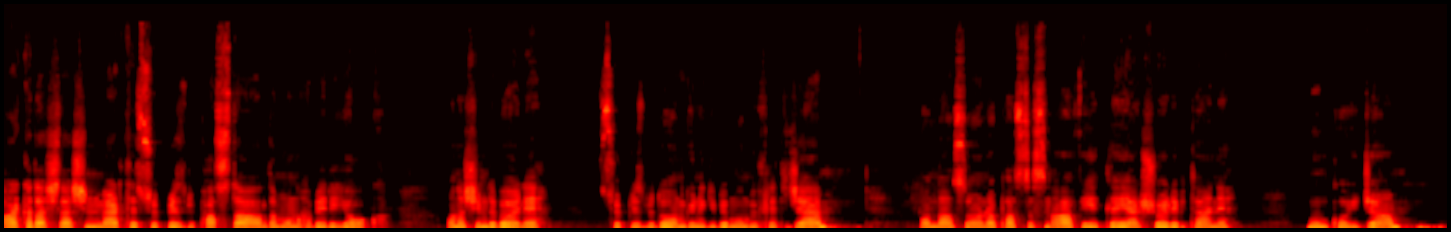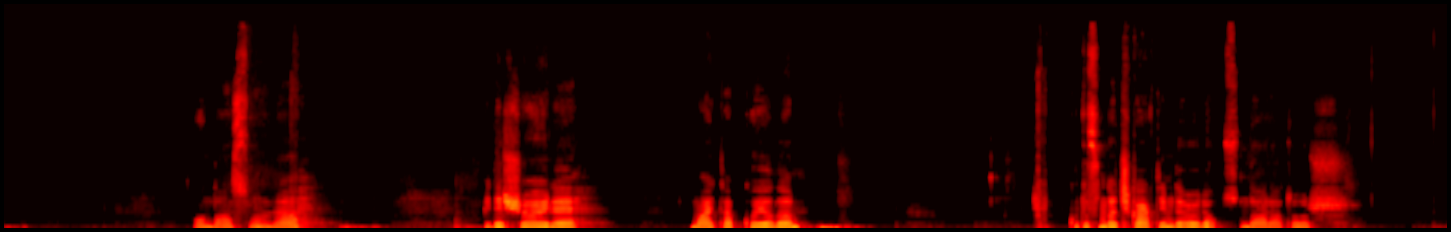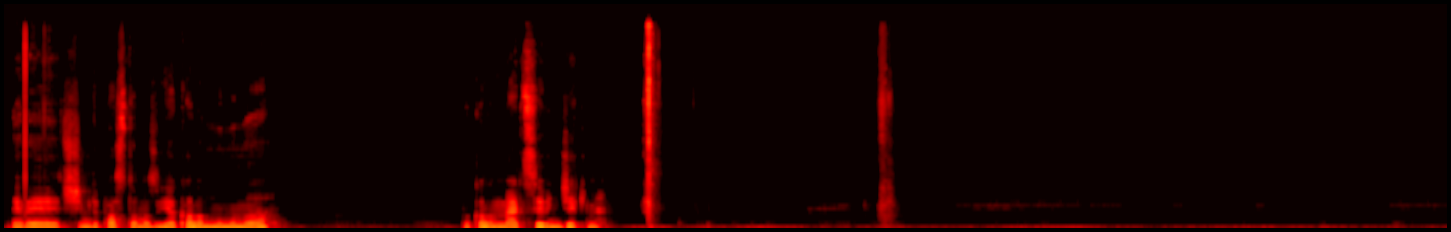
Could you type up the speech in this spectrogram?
Arkadaşlar şimdi Mert'e sürpriz bir pasta aldım. Onun haberi yok. Ona şimdi böyle sürpriz bir doğum günü gibi mum üfleteceğim. Ondan sonra pastasını afiyetle yer. Şöyle bir tane mum koyacağım. Ondan sonra bir de şöyle maytap koyalım. Kutusunu da çıkartayım da öyle olsun daha rahat olur. Evet, şimdi pastamızı yakalım mumunu. Bakalım Mert sevinecek mi?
